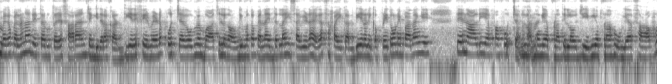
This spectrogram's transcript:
ਮੈਂ ਕਿਹਾ ਪਹਿਲਾਂ ਨਾ ਰੇਤਾ ਰੂਤਾ ਜਿਹਾ ਸਾਰਾ ਐਨ ਚੰਗੀ ਤਰ੍ਹਾਂ ਕੱਢ ਦਈਏ ਅਤੇ ਫਿਰ ਮੈਂ ਜਿਹੜਾ ਪੋਚਾ ਹੈਗਾ ਉਹ ਮੈਂ ਬਾਅਦ 'ਚ ਲਗਾਉਂਗੀ। ਮੈਂ ਕਿਹਾ ਪਹਿਲਾਂ ਇੱਧਰਲਾ ਹਿੱਸਾ ਵੀ ਜਿਹੜਾ ਹੈਗਾ ਸਫ਼ਾਈ ਕਰ ਦਈਏ, ਨਾਲੇ ਕੱਪੜੇ ਧੋਣੇ ਪਾ ਦਾਂਗੇ ਅਤੇ ਨਾਲ ਹੀ ਆਪਾਂ ਪੋਚਾ ਲਗਾ ਦਾਂਗੇ ਆਪਣਾ ਅਤੇ ਲਓ ਜੀ, ਇਹ ਵੀ ਆਪਣਾ ਹੋ ਗਿਆ ਸਾਫ਼।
